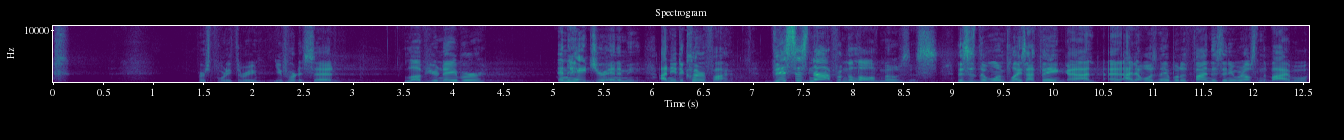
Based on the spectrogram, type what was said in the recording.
Verse 43 You've heard it said, love your neighbor and hate your enemy. I need to clarify. This is not from the law of Moses. This is the one place I think, I, I, I, wasn't able to find this anywhere else in the Bible.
